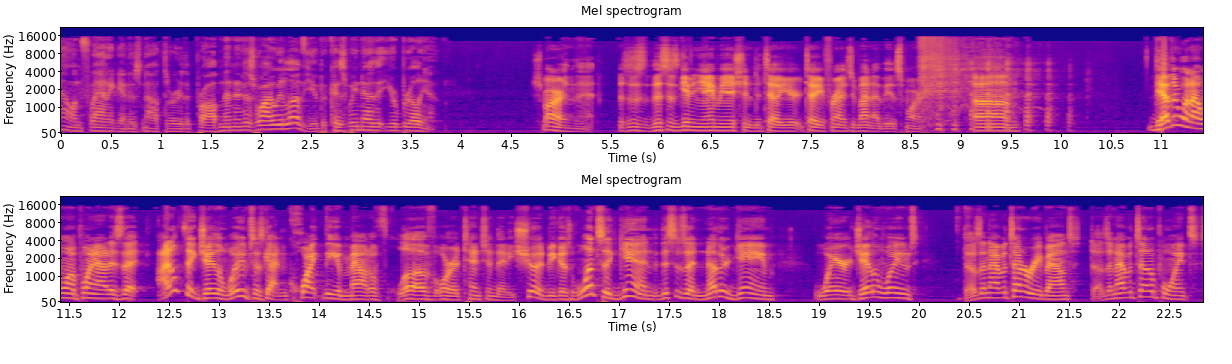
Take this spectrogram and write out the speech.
Allen Flanigan is not the root of the problem, and it is why we love you because we know that you're brilliant. Smarter than that. This is this is giving you ammunition to tell your tell your friends who might not be as smart. Um, the other one I want to point out is that I don't think Jaylin Williams has gotten quite the amount of love or attention that he should because once again, this is another game where Jaylin Williams doesn't have a ton of rebounds, doesn't have a ton of points,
